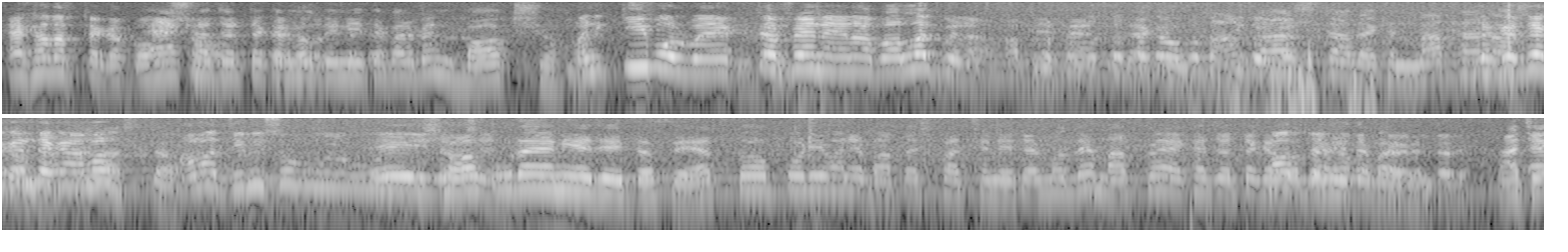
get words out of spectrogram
এক হাজার টাকা box এক টাকার মধ্যে নিতে পারবেন বক্স মানে কি বলব একটা ফ্যান এনা ভালো লাগবে না। আপনার এত টাকা উপরে কি দরকার দেখেন মাথা দেখেন দেখেন দেখেন আমার আমার জিনিস সব উ- উ- এই সব যাচ্ছে। নিয়ে যাইতেছে এত পরিমাণে বাতাস পাচ্ছেন এটার মধ্যে মাত্র এক হাজার টাকার মধ্যে নিতে পারবেন। আচ্ছা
